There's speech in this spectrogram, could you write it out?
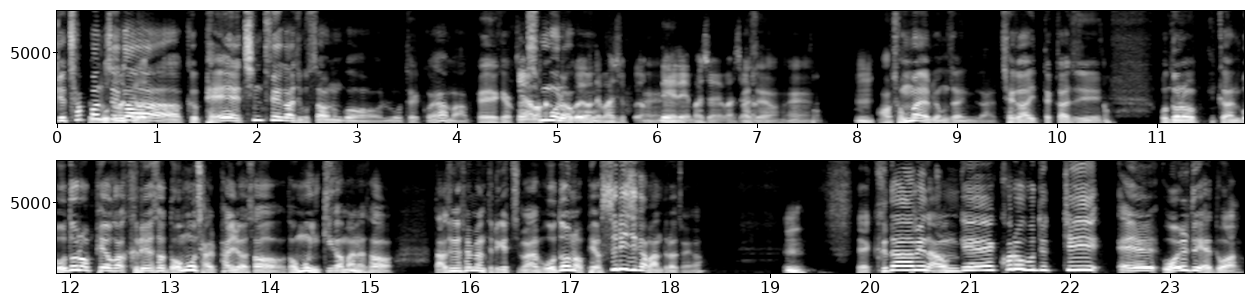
그 첫 번째가 그 배에 침투해가지고 싸우는 걸로 될 거야 아마 배에 그냥 네, 침몰하고. 네 맞을 거예요. 네. 네, 네 맞아요, 맞아요. 맞아요. 예. 음. 아, 정말 명작입니다. 제가 이때까지 어. 모던 그러니까 Modern Warfare가 그래서 너무 잘 팔려서 너무 인기가 많아서 나중에 설명드리겠지만 Modern Warfare 시리즈가 만들어져요. 음, 네, 그 다음에 나온 게 Call of Duty 엘 World at War.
